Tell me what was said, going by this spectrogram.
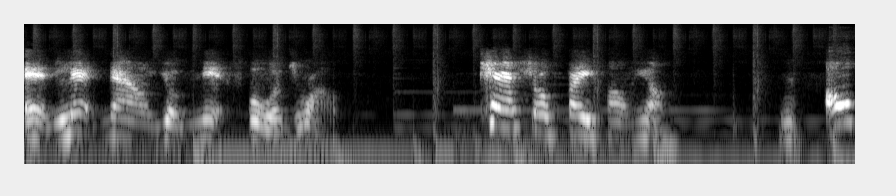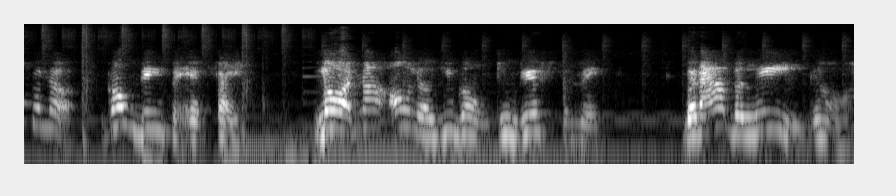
and let down your nets for a draught. Cast your faith on Him. Open up. Go deeper in faith. Lord, not only are you going to do this for me, but I believe, God.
